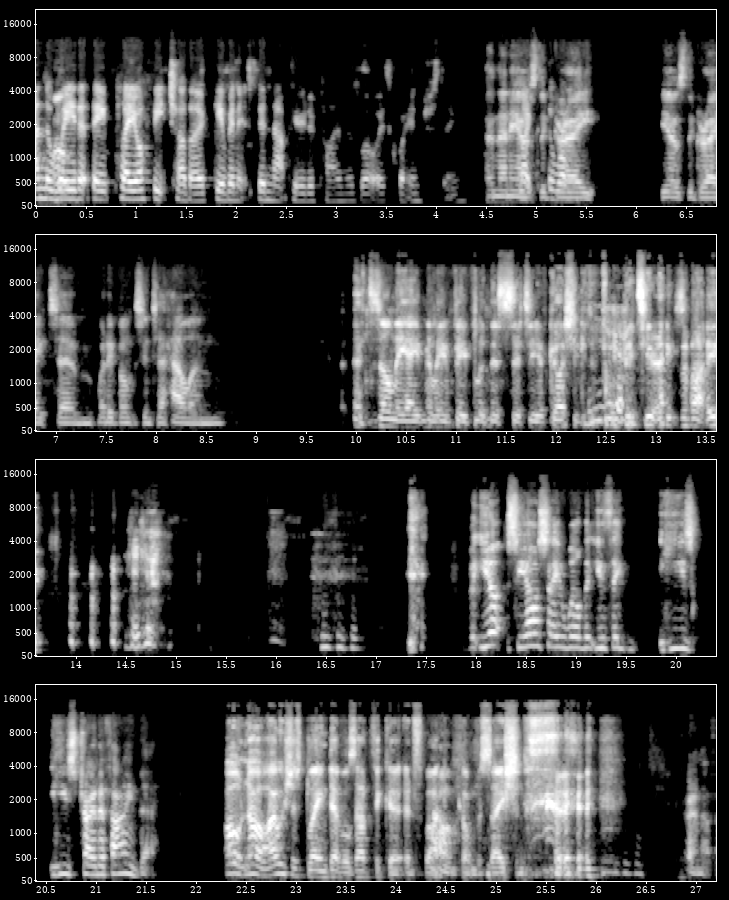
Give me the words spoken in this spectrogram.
and the Well- way that they play off each other given it's been that period of time as well is quite interesting And then he Like has the, the one- great, he has the great um, when he bumps into Helen. There's only eight million people in this city. Of course, you're going to bump Yeah. into your ex-wife. yeah But you're, so you're saying, Will, that you think he's he's trying to find her? Oh no, I was just playing devil's advocate and sparking Oh. conversation. Fair enough.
